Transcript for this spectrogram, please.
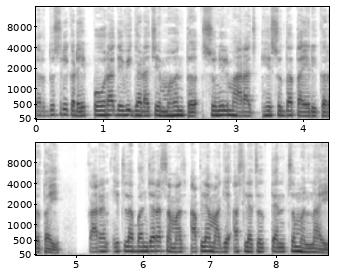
तर दुसरीकडे पोहरादेवी गडाचे महंत सुनील महाराज हे सुद्धा तयारी करत आहे. कारण इथला बंजारा समाज आपल्या मागे असल्याचं त्यांचं म्हणणं आहे.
